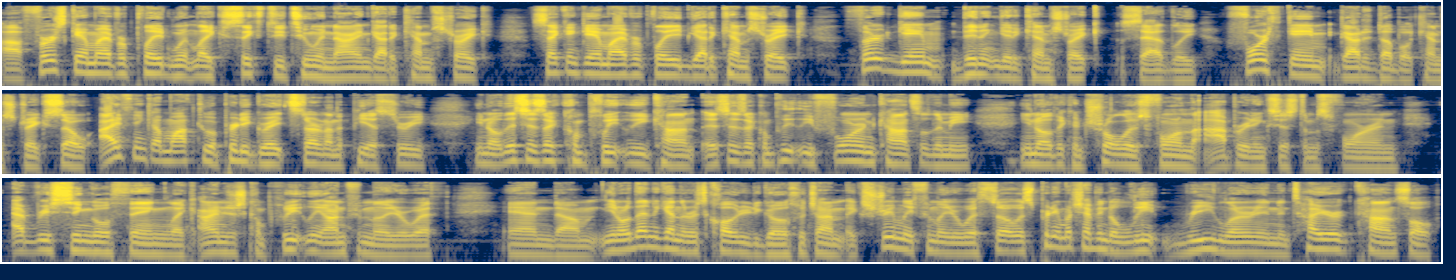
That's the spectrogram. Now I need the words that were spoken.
Uh, first game I ever played went like 62 and 9, got a KEM Strike. Second game I ever played, got a KEM Strike. Third game, didn't get a KEM strike, sadly. Fourth game, got a double KEM strike. So I think I'm off to a pretty great start on the PS3. You know, this is a completely con this is a completely foreign console to me. You know, the controller's foreign, the operating system's foreign, every single thing like I'm just completely unfamiliar with. And um, you know, then again, there is Call of Duty Ghosts, which I'm extremely familiar with. So it was pretty much having to relearn an entire console,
